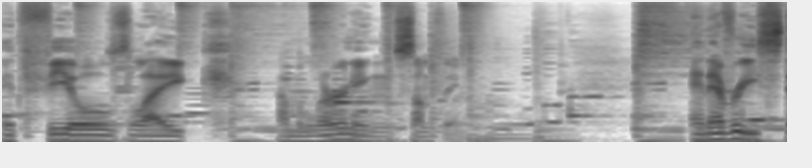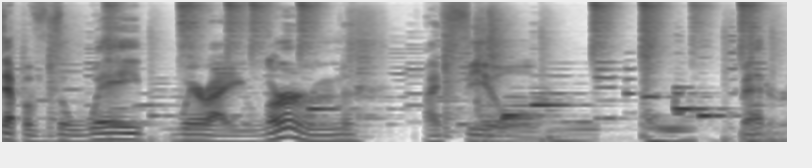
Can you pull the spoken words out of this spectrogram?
it feels like I'm learning something. And every step of the way where I learn, I feel better.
